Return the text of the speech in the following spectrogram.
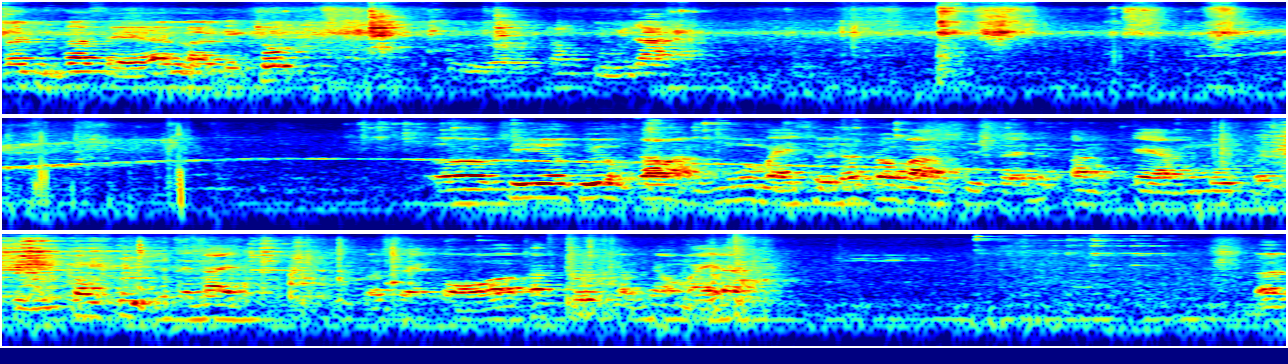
Đây chúng ta sẽ lấy cái chốt từ ờ, trong túi ra. Ờ, khi quý ông các bạn mua máy sới đất rau vàng thì sẽ được tặng kèm một cái túi công cụ như thế này nó sẽ có các chốt kèm theo máy này. Đây.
